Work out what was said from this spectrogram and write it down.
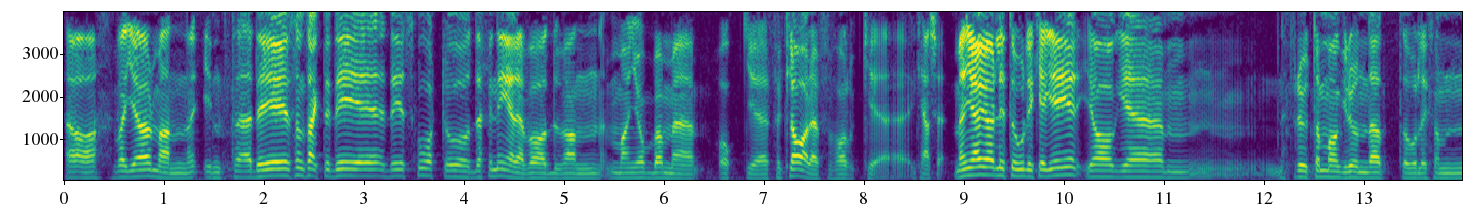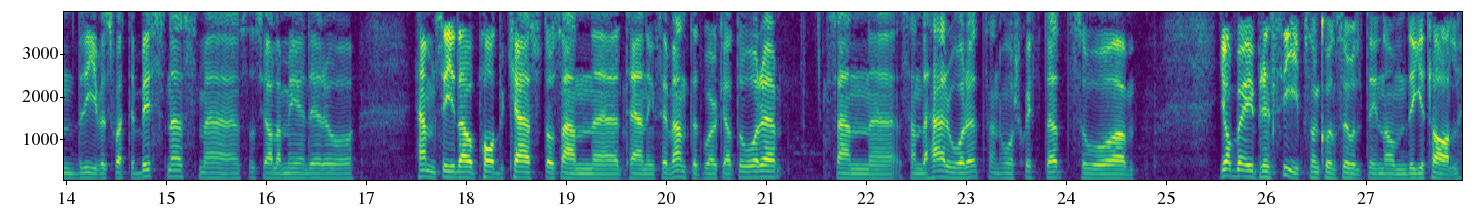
Ja, vad gör man inte? Det är som sagt det är, det är svårt att definiera vad man, man jobbar med och eh, förklara för folk eh, kanske. Men jag gör lite olika grejer. Jag, ehm, förutom att ha grundat och liksom driver Sweaty Business med sociala medier och hemsida och podcast och sen eh, träningseventet Workout Åre. Sen, sen det här året, sen årsskiftet så jobbar jag i princip som konsult inom digital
